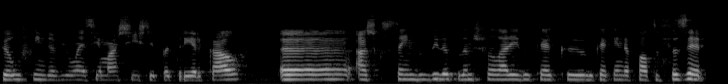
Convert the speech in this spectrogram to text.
pelo fim da violência machista e patriarcal, Uh, acho que sem dúvida podemos falar aí do que, é que, do que é que ainda falta fazer,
